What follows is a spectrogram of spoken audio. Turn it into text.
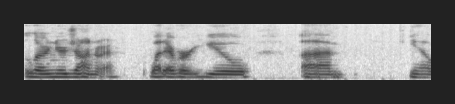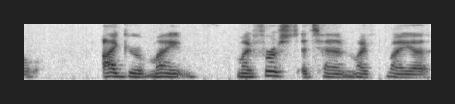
learn your genre, whatever you, um, you know. I grew my my first attempt, my my uh,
